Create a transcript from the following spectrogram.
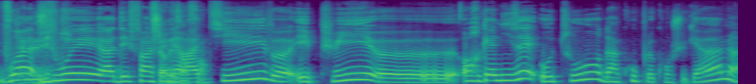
Voué à des fins génératives et puis euh, organisé autour d'un couple conjugal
